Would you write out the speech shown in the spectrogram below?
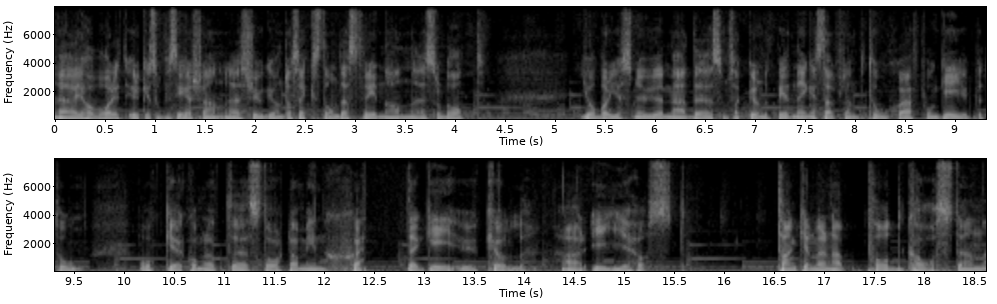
Eh, jag har varit yrkesofficer sedan 2016, dessförinnan soldat. Jobbar just nu med som sagt grundutbildning istället för en plutonchef på en GU-pluton och kommer att starta min sjätte GU-kull här i höst. Tanken med den här podcasten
